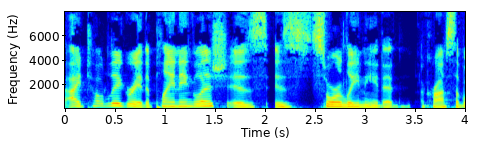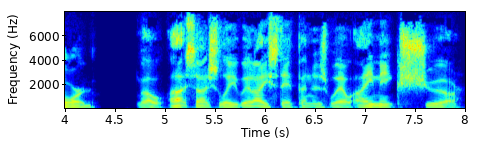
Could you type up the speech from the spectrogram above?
I totally agree. The plain English is, is sorely needed across the board. Well, that's actually where I step in as well. I make sure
